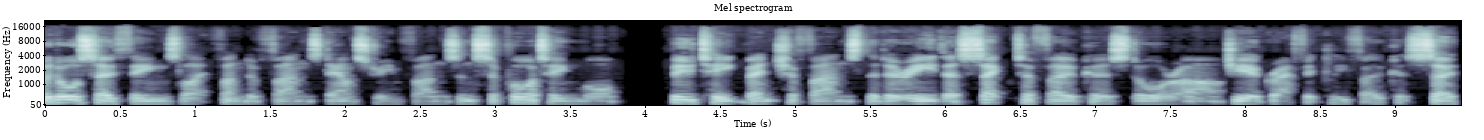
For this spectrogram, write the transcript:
but also things like fund of funds, downstream funds, and supporting more boutique venture funds that are either sector focused or are geographically focused. So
